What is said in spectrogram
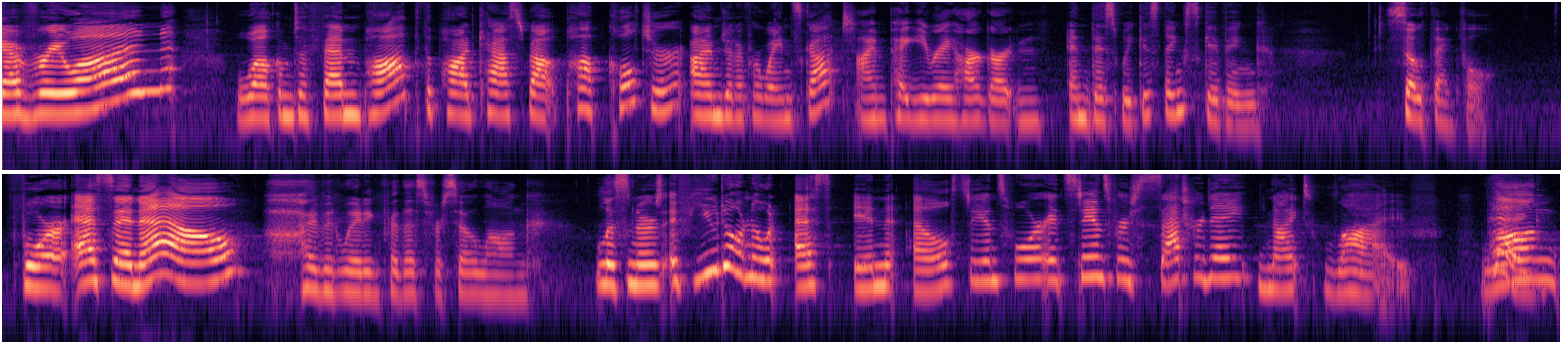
everyone! Welcome to Fem Pop, the podcast about pop culture. I'm Jennifer Wainscott, I'm Peggy Ray Hargarten. and this week is Thanksgiving. So thankful. For SNL, I've been waiting for this for so long. listeners, if you don't know what SNL stands for, it stands for Saturday Night Live. Peg, Long,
